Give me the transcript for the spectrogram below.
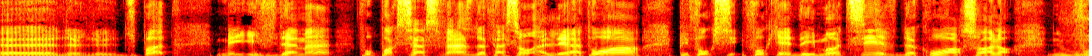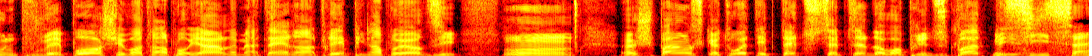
euh, du pot. Mais évidemment, faut pas que ça se fasse de façon aléatoire, puis il faut c'est- faut qu'il y ait des motifs de croire ça. Alors, vous ne pouvez pas chez votre employeur le matin rentrer puis l'employeur dit Hum, je pense que toi tu es peut-être susceptible d'avoir pris du pot. Mais s'il sent,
